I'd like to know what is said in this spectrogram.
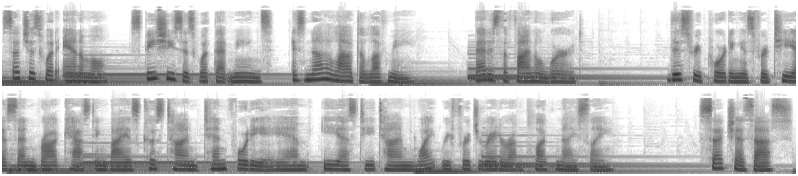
Such as what animal, species is what that means, is not allowed to love me. That is the final word. This reporting is for TSN Broadcasting by Kus time 10:40 a.m. EST time white refrigerator unplugged nicely. Such as us.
